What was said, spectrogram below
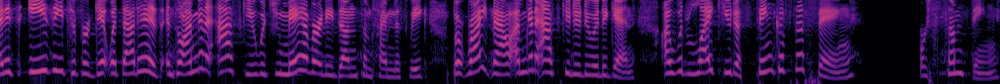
And it's easy to forget what that is. And so I'm going to ask you, which you may have already done sometime this week, but right now I'm going to ask you to do it again. I would like you to think of the thing or something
